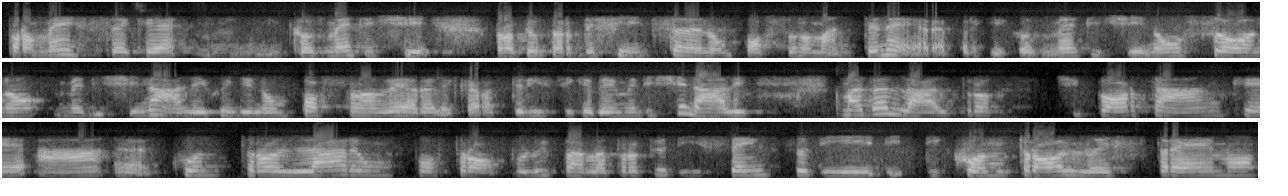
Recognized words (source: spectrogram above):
promesse che mh, i cosmetici proprio per definizione non possono mantenere, perché i cosmetici non sono medicinali, quindi non possono avere le caratteristiche dei medicinali, ma dall'altro ci porta anche a eh, controllare un po' troppo. Lui parla proprio di senso di, di, di controllo estremo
